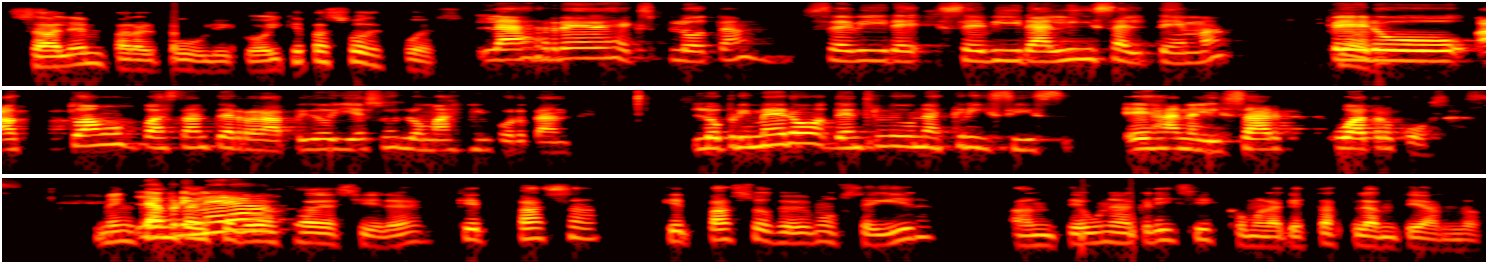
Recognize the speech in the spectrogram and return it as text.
salen para el público. ¿Y qué pasó después? Las redes explotan, se, se viraliza el tema, pero actuamos bastante rápido y eso es lo más importante. Lo primero, dentro de una crisis, es analizar cuatro cosas. Me encanta la primera, esto que vas a decir, ¿eh? ¿Qué pasa, qué pasos debemos seguir ante una crisis como la que estás planteando?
